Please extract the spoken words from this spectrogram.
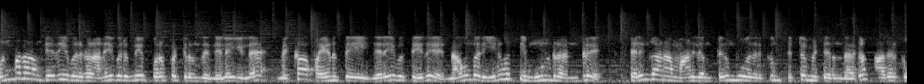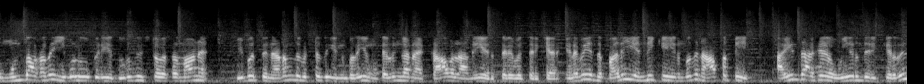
ஒன்பதாம் தேதி இவர்கள் அனைவருமே புறப்பட்டிருந்த நிலையில மெக்கா பயணத்தை நிறைவு செய்து நவம்பர் இருபத்தி மூன்று அன்று தெலுங்கானா மாநிலம் திரும்புவதற்கும் திட்டமிட்டிருந்தார்கள். அதற்கு முன்பாகவே இவ்வளவு பெரிய துரதிருஷ்டவசமான விபத்து நடந்துவிட்டது என்பதையும் தெலுங்கானா காவல் ஆணையர் தெரிவித்திருக்கிறார். எனவே இந்த பலி எண்ணிக்கை என்பது நாற்பத்தி ஐந்தாக உயர்ந்திருக்கிறது.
